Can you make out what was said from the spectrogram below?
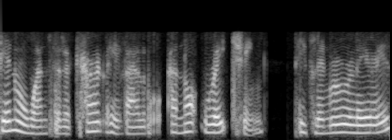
general ones that are currently available are not reaching people in rural areas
